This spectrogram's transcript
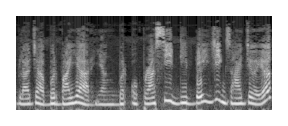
belajar berbayar yang beroperasi di Beijing sahaja ya.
